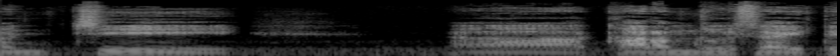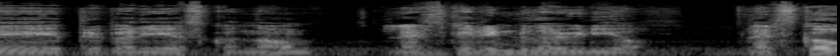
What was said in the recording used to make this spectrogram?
మంచి కారం దోశ అయితే ప్రిపేర్ చేసుకుందాం. Let's get into the video let's go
